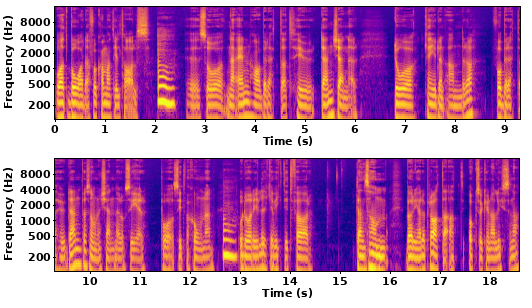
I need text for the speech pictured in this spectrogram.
Och att båda får komma till tals. Mm. Eh, Så när en har berättat hur den känner, då kan ju den andra få berätta hur den personen känner och ser på situationen. Mm. Och då är det ju lika viktigt för den som började prata att också kunna lyssna.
